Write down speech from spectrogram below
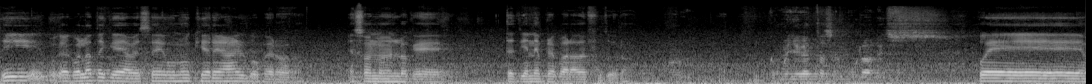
Sí, porque acuérdate que a veces uno quiere algo, pero eso no es lo que te tiene preparado el futuro. ¿Cómo llegaste a hacer murales? Pues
